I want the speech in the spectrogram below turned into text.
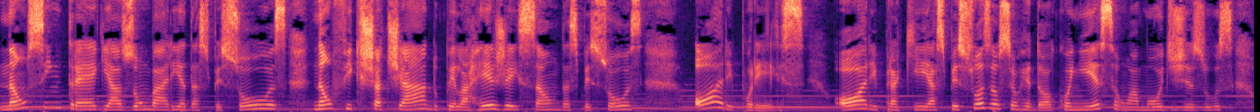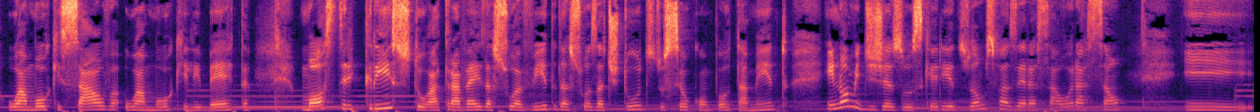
Não se entregue à zombaria das pessoas, não fique chateado pela rejeição das pessoas. Ore por eles. Ore para que as pessoas ao seu redor conheçam o amor de Jesus, o amor que salva, o amor que liberta. Mostre Cristo através da sua vida, das suas atitudes, do seu comportamento. Em nome de Jesus, queridos, vamos fazer essa oração e,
